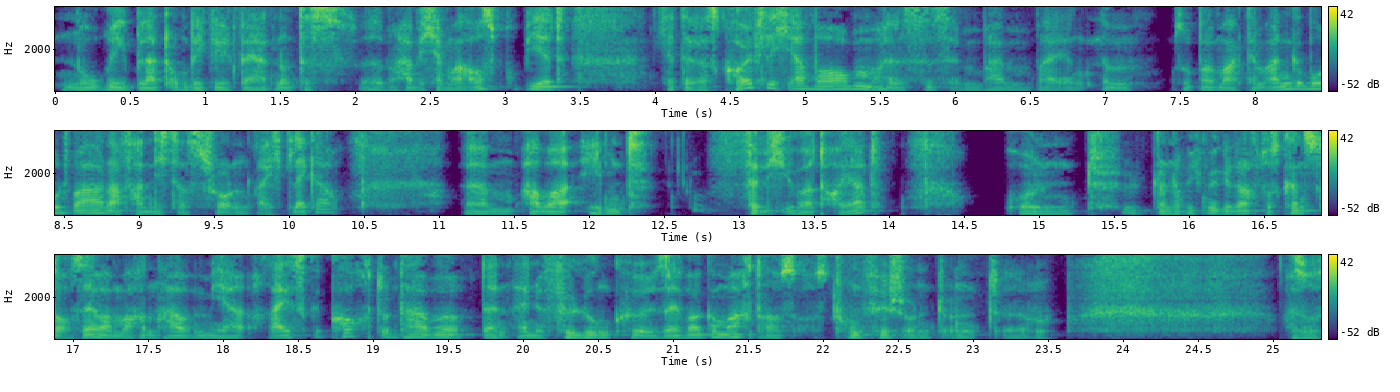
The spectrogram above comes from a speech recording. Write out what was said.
Nori-Blatt umwickelt werden. Und das äh, habe ich ja mal ausprobiert. Ich hatte das käuflich erworben, weil es ist im, beim, bei irgendeinem Supermarkt im Angebot war. Da fand ich das schon recht lecker, ähm, aber eben völlig überteuert. Und dann habe ich mir gedacht, das kannst du auch selber machen, habe mir Reis gekocht und habe dann eine Füllung äh, selber gemacht aus, aus Thunfisch und, und ähm, also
